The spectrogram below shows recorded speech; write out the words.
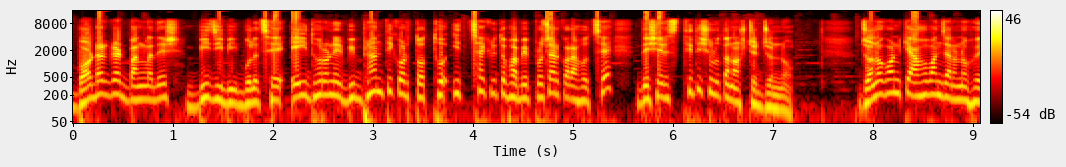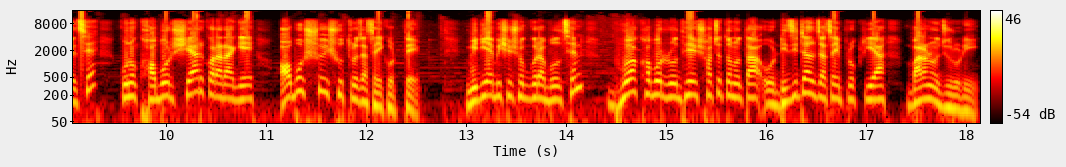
বর্ডার গার্ড বাংলাদেশ, বিজিবি, বলেছে এই ধরনের বিভ্রান্তিকর তথ্য ইচ্ছাকৃতভাবে প্রচার করা হচ্ছে দেশের স্থিতিশীলতা নষ্টের জন্য। জনগণকে আহ্বান জানানো হয়েছে কোনো খবর শেয়ার করার আগে অবশ্যই সূত্র যাচাই করতে। মিডিয়া বিশেষজ্ঞরা বলছেন, ভুয়া খবর রোধে সচেতনতা ও ডিজিটাল যাচাই প্রক্রিয়া বাড়ানো জরুরি।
